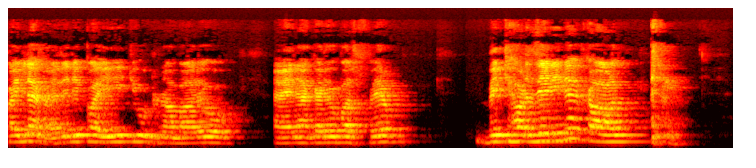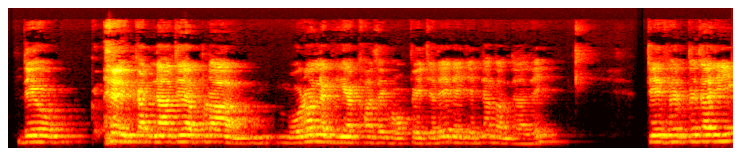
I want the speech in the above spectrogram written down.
ਪਹਿਲਾਂ ਕਹਿੰਦੇ ਨੇ ਭਾਈ, ਝੂਠ ਨਾ ਮਾਰਿਓ, ਐ ਨਾ ਕਰਿਓ, ਬਸ ਫਿਰ ਵਿੱਚ ਹਟਦੇ ਨਹੀਂ ਨਾ, ਕਾਲ ਦਿਓ। ਕੰਨਾਂ ਤੇ ਆਪਣਾ ਮੋਹਰਾਂ ਲੱਗੀਆਂ, ਅੱਖਾਂ ਤੇ ਖੋਪੇ ਚੜੇ ਨੇ ਜਿੰਨਾ ਬੰਦਿਆਂ ਦੇ। ਤੇ ਫਿਰ ਪਿਤਾ ਜੀ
